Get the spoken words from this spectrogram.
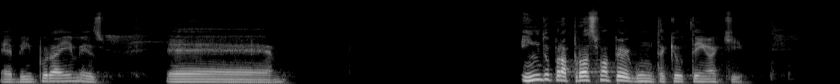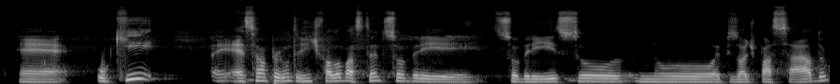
é bem por aí mesmo. É... Indo para a próxima pergunta que eu tenho aqui. É, o que essa é uma pergunta, a gente falou bastante sobre, sobre isso no episódio passado,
